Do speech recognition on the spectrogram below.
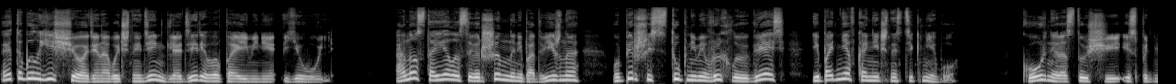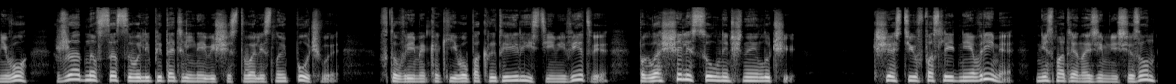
Это был еще один обычный день для дерева по имени Юуль. Оно стояло совершенно неподвижно, упершись ступнями в рыхлую грязь и подняв конечности к небу. Корни, растущие из-под него, жадно всасывали питательные вещества лесной почвы, в то время как его покрытые листьями ветви поглощали солнечные лучи. К счастью, в последнее время, несмотря на зимний сезон,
